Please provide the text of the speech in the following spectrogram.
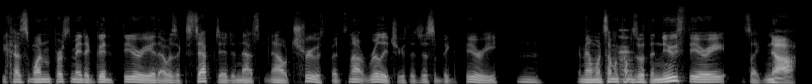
because one person made a good theory that was accepted and that's now truth, but it's not really truth. It's just a big theory. Mm. And then when someone comes with a new theory, it's like, nah,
